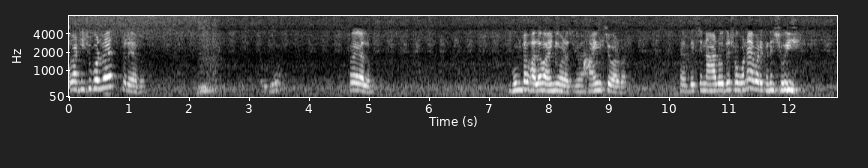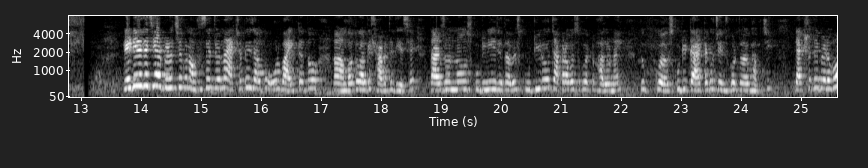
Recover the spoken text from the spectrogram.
এবার হিসু করবে, চলে যাবে। হয়ে গেল। ঘুমটা ভালো হয়নি ওর আজকে। হাই উঠছে বারবার। দেখছে না, রোদে শোবো না, এবার এখানে শুই। রেডি হয়ে গেছি আর বেরোচ্ছি এখন অফিসের জন্য। একসাথেই যাব। ওর বাইকটা তো গতকালকে সারাতে দিয়েছে। তার জন্য স্কুটি নিয়ে যেতে হবে। স্কুটিরও চাকার অবস্থা খুব একটা ভালো নয় তো স্কুটির টায়ারটাকেও চেঞ্জ করতে হবে ভাবছি। তো একসাথেই বেরোবো।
